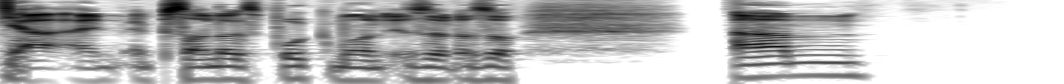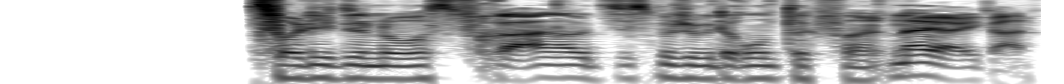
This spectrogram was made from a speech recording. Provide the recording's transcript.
ja, ein, ein besonderes Pokémon ist oder so. Ähm, jetzt wollte ich dir noch was fragen, aber jetzt ist mir schon wieder runtergefallen. Naja, egal.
